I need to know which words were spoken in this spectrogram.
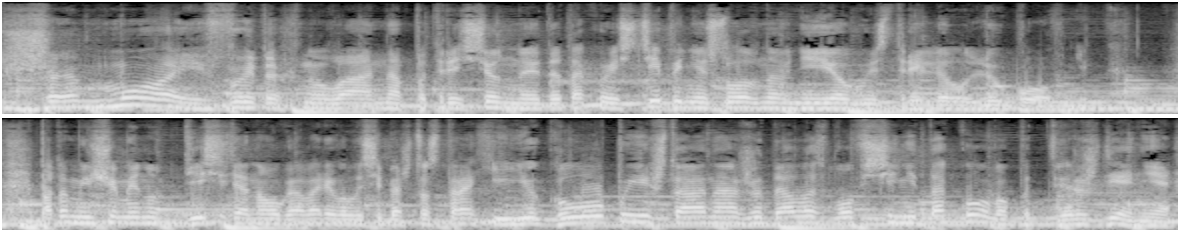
«Боже мой!» – выдохнула она, потрясенная до такой степени, словно в нее выстрелил любовник. Потом еще минут десять она уговаривала себя, что страхи ее глупые, что она ожидала вовсе не такого подтверждения.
